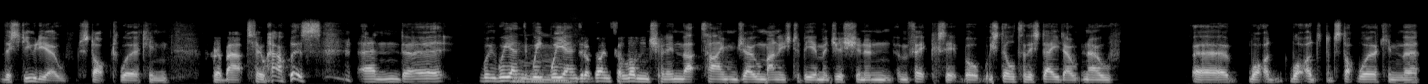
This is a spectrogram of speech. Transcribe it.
the, studio stopped working for about two hours, and. Uh, we we, end, we we Hmm. ended up going for lunch, and in that time, Joe managed to be a magician and, and fix it. But we still, to this day, don't know uh, what had, what had stopped working there.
